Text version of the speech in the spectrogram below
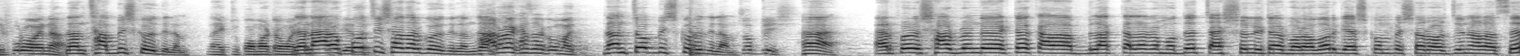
এরপর হয় না? যান ছাব্বিশ করে দিলাম। না একটু কমা টমা যান আরও পঁচিশ হাজার করে দিলাম আরও এক হাজার কমাই যান চব্বিশ করে দিলাম। চব্বিশ? হ্যাঁ এরপরে শার্প ব্র্যান্ডের একটা ব্ল্যাক কালারের মধ্যে চারশো লিটার বরাবর গ্যাস কম্প্রেসার অরিজিনাল আছে।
